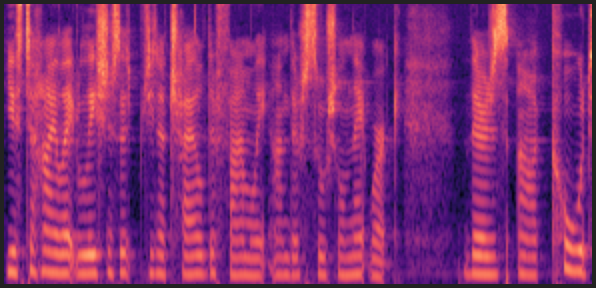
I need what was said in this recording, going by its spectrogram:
used to highlight relationships between a child, their family, and their social network. There's a code,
